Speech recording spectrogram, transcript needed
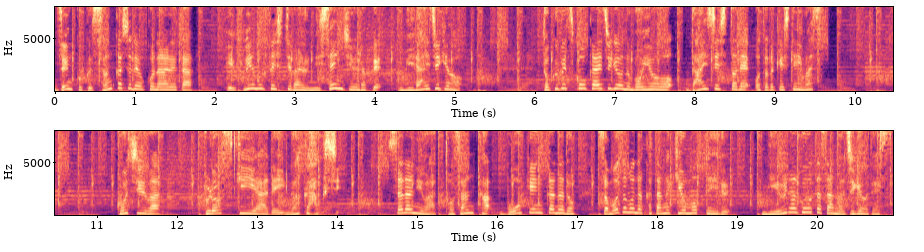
全国3カ所で行われた FM フェスティバル2016未来授業特別公開授業の模様をダイジェストでお届けしています。今週はプロスキーヤーで医学博士。さらには登山家冒険家などさまざまな肩書きを持っている三浦豪太さんの授業です。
